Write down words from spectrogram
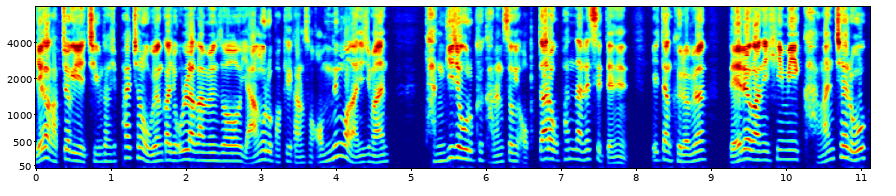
얘가 갑자기 지금 다시 8,500원까지 올라가면서 양으로 바뀔 가능성 없는 건 아니지만 단기적으로 그 가능성이 없다라고 판단을 했을 때는 일단 그러면 내려가는 힘이 강한 채로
